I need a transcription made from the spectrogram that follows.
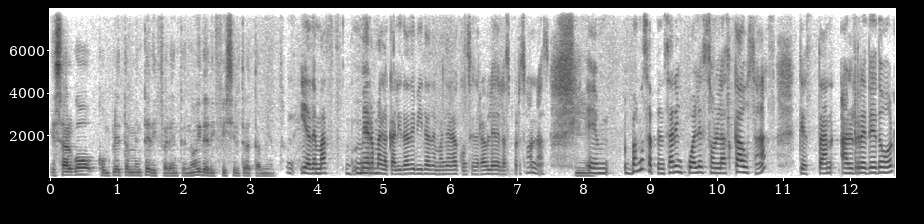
es algo completamente diferente, ¿no? Y de difícil tratamiento. Y además merma la calidad de vida de manera considerable de las personas. Em, vamos a pensar en cuáles son las causas que están alrededor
